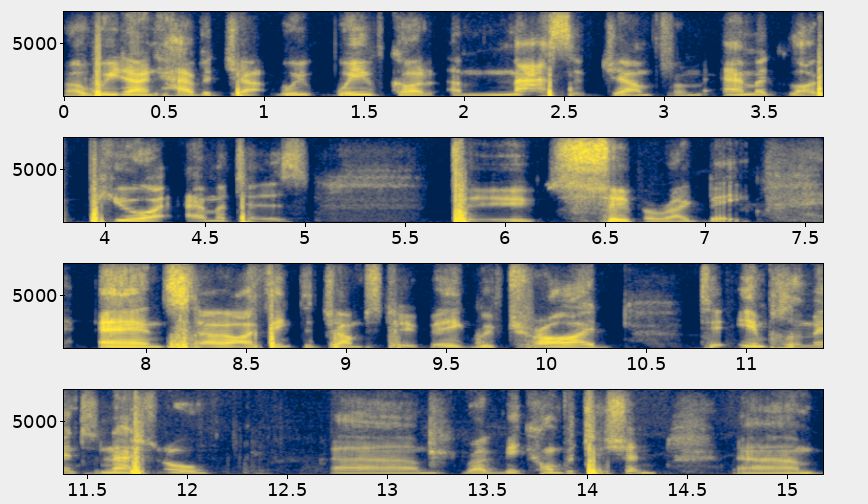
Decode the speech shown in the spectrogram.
Right? We don't have a jump. We we've got a massive jump from amateur, like pure amateurs, to Super Rugby, and so I think the jump's too big. We've tried to implement a national um, rugby competition, um,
